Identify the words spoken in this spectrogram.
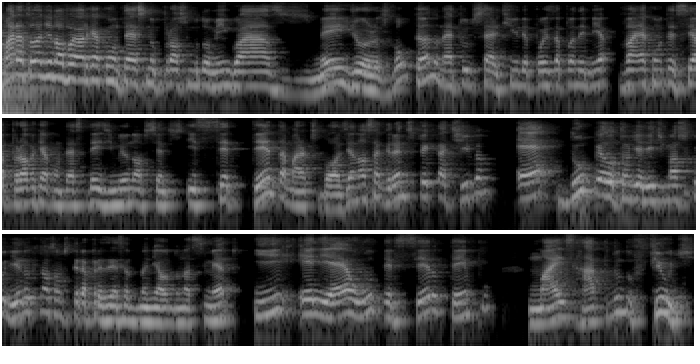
Maratona de Nova York acontece no próximo domingo às Majors, voltando, né? Tudo certinho depois da pandemia. Vai acontecer a prova que acontece desde 1970, Marcos Boss. E a nossa grande expectativa é do pelotão de elite masculino, que nós vamos ter a presença do Daniel do Nascimento, e ele é o terceiro tempo mais rápido do field.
